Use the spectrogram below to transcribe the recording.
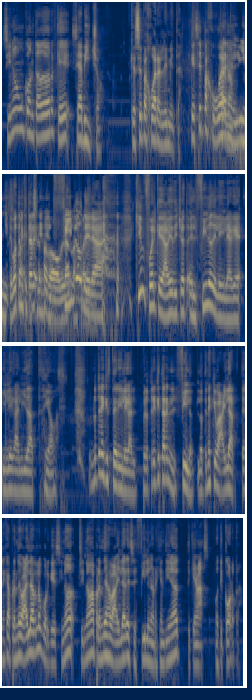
sino un contador que sea bicho, Que sepa jugar al límite. que sepa jugar Claro. en el límite. Vos tenés que Sepa- estar que en el filo de la... ¿Quién fue el que había dicho esto? El filo de la ilega- ilegalidad, digamos. No tenés que ser ilegal, pero tenés que estar en el filo. Lo tenés que bailar. Tenés que aprender a bailarlo porque si no, si no aprendes a bailar ese filo en Argentina, te quemás o te corta.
